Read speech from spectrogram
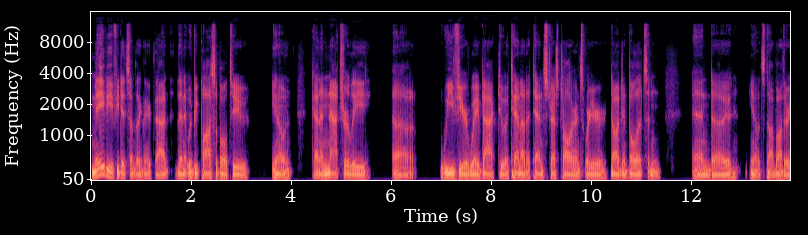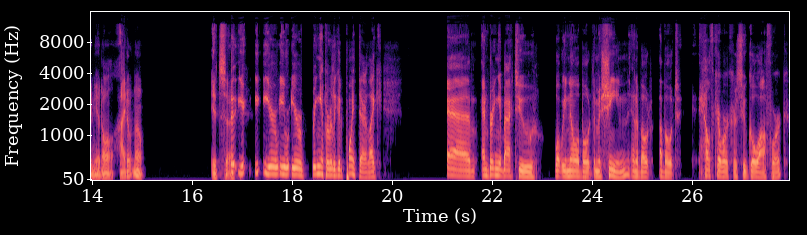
Maybe if you did something like that, then it would be possible to you know, kind of naturally uh, weave your way back to a 10 out of 10 stress tolerance where you're dodging bullets and, and, uh, you know, it's not bothering you at all. I don't know. It's, uh, you, you're, you're, you're bringing up a really good point there. Like, um, and bringing it back to what we know about the machine and about, about healthcare workers who go off work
